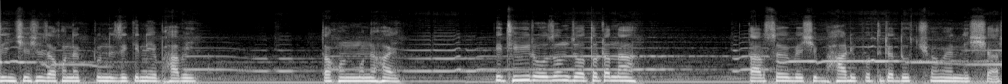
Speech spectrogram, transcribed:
দিন শেষে যখন একটু নিজেকে নিয়ে ভাবি, তখন মনে হয়, পৃথিবীর ওজন যতটা না তার চেয়েও বেশি ভারী প্রতিটা দুঃসময়ের নিঃশ্বাস।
